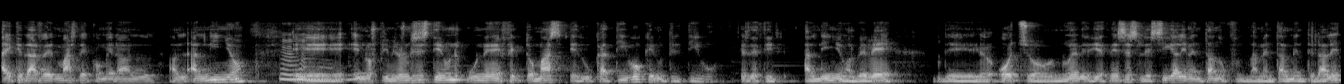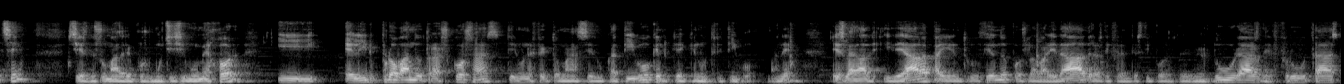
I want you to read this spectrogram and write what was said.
hay que darle más de comer al, al- al niño, eh, en los primeros meses tiene un, un efecto más educativo que nutritivo. Es decir, al niño, al bebé de 8, 9, 10 meses le sigue alimentando fundamentalmente la leche, si es de su madre pues muchísimo mejor, y el ir probando otras cosas tiene un efecto más educativo que, que- nutritivo. ¿vale? Es la edad ideal para ir introduciendo pues, la variedad de los diferentes tipos de verduras, de frutas,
